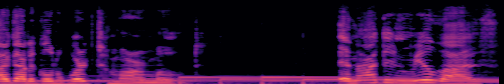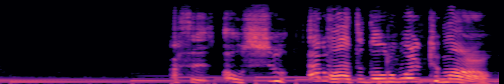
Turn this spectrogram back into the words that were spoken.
I got to go to work tomorrow mode. And I didn't realize, I said, oh shoot, I don't have to go to work tomorrow.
